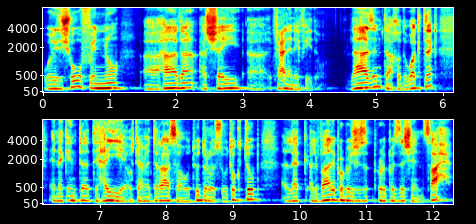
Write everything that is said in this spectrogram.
ويشوف إنه هذا الشيء فعلا يفيده. لازم تاخذ وقتك إنك أنت تهيئ وتعمل دراسة وتدرس وتكتب لك ال value proposition صح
